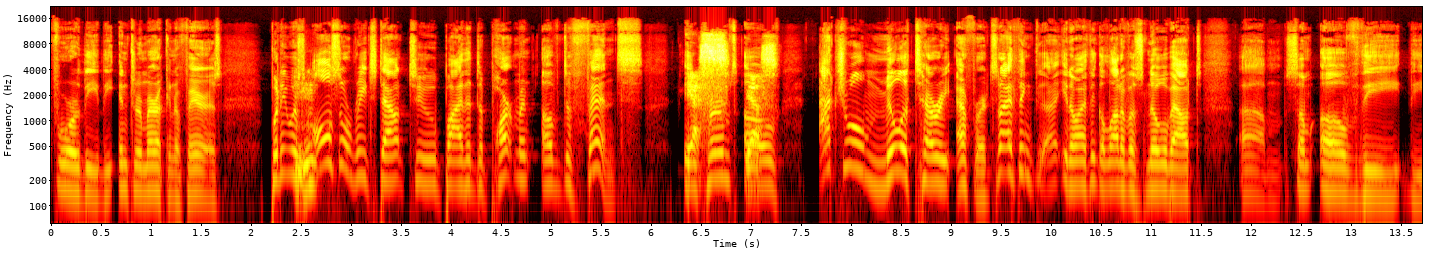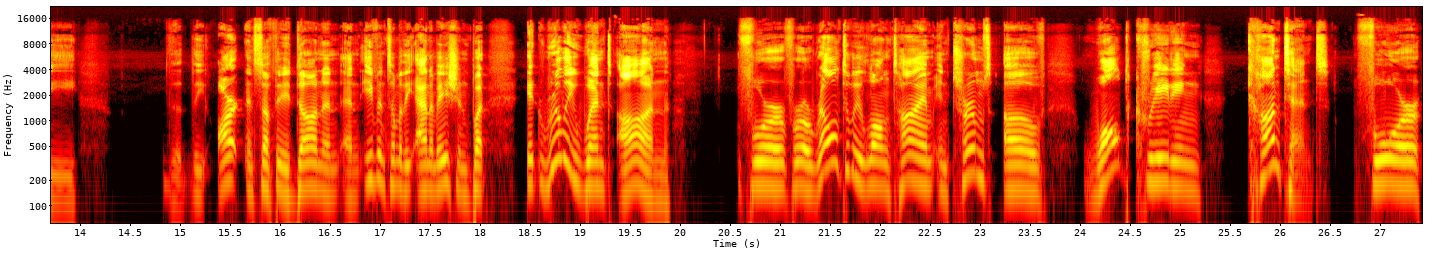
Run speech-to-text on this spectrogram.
for the the inter-American affairs, but it was mm-hmm. also reached out to by the Department of Defense in yes. terms yes. of actual military efforts. And I think uh, you know I think a lot of us know about um, some of the the the, the art and stuff that he'd done and, and even some of the animation, but it really went on for for a relatively long time in terms of Walt creating content for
